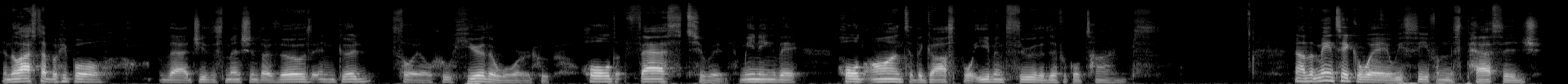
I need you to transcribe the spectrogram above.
And the last type of people that Jesus mentions are those in good soil who hear the word, who hold fast to it, meaning they hold on to the gospel even through the difficult times. Now, the main takeaway we see from this passage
